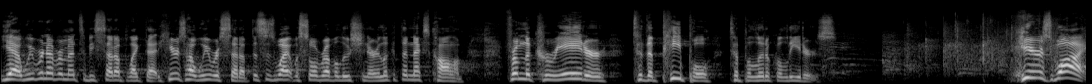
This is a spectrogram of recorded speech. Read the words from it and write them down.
Yeah, we were never meant to be set up like that. Here's how we were set up. This is why it was so revolutionary. Look at the next column from the creator to the people to political leaders. Here's why.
